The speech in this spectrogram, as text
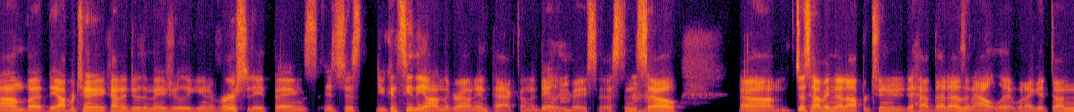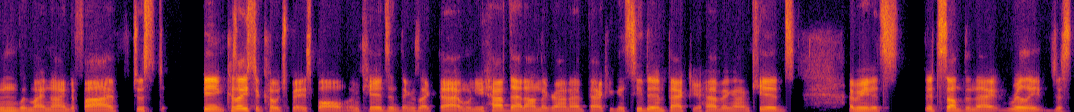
Um, but the opportunity to kind of do the major league university things, it's just you can see the on the ground impact on a daily mm-hmm. basis, and mm-hmm. so um, just having that opportunity to have that as an outlet when I get done with my nine to five, just being because I used to coach baseball and kids and things like that. When you have that on the ground impact, you can see the impact you're having on kids. I mean, it's it's something that really just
